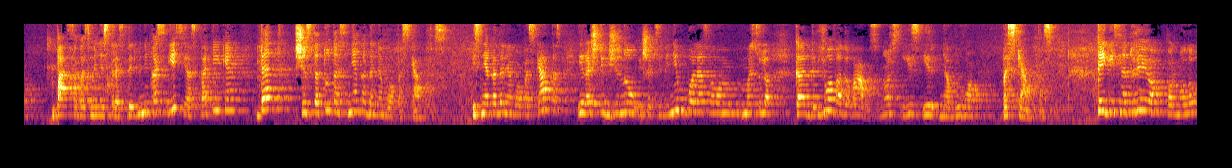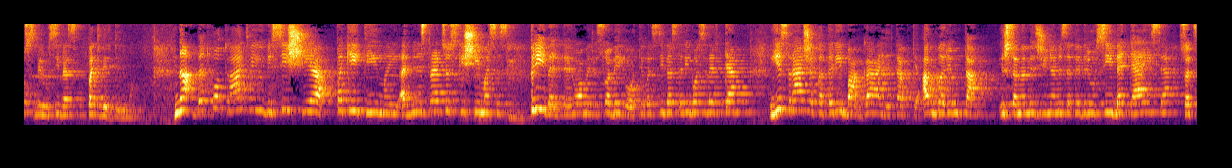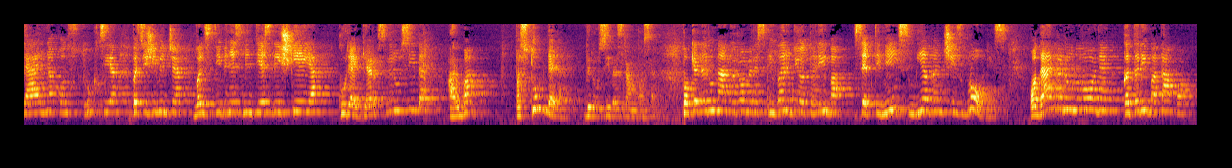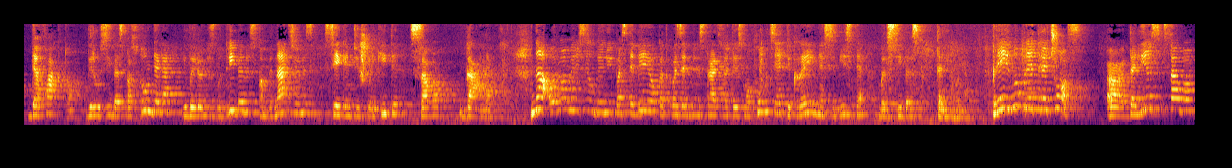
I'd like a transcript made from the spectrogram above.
pasabas ministras pirmininkas, jis jas pateikė, bet šis statutas niekada nebuvo paskelbtas. Jis niekada nebuvo paskelbtas ir aš tik žinau iš atsiminimų Boleslavo Masiulio, kad juo vadovavosi, nors jis ir nebuvo paskelbtas. Taigi jis neturėjo formalaus vyriausybės patvirtinimo. Na, bet kokiu atveju visi šie pakeitimai, administracijos kišimasis privertė Riomerį suabejoti valstybės tarybos verte. Jis rašė, kad taryba gali tapti arba rimta išsamiomis žiniomis apie vyriausybę, teisę, socialinę konstrukciją, pasižyminčią valstybinės minties reiškėją, kurią gerbs vyriausybė, arba pastumdėlę vyriausybės rankose. Po keliarių metų Riomeris įvardijo tarybą septyniais miegančiais broliais, o dar vėliau nurodė, kad taryba tapo de facto vyriausybės pastumdėlę įvairiomis gudrybėmis, kombinacijomis, siekiant išlaikyti savo galę. Na, o Riomeris ilgainiui pastebėjo, kad kvazi administracinio teismo funkcija tikrai nesivystė valstybės taryboje. Prieinu prie trečios a, dalies savo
